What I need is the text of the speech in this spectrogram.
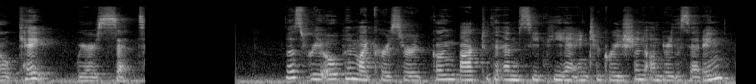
Okay, we're set. Let's reopen my cursor, going back to the MCP and integration under the setting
